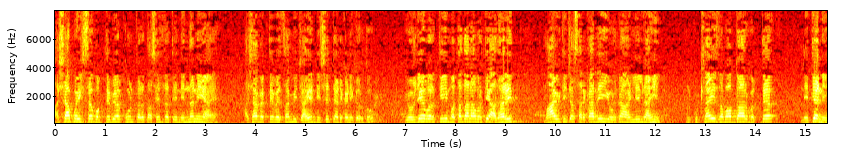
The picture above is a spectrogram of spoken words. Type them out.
अशा पैसे वक्तव्य कोण करत असेल तर ते निंदनीय आहे. अशा वक्तव्याचा मी जाहीर निषेध त्या ठिकाणी करतो. योजनेवरती मतदानावरती आधारित महायुतीच्या सरकारने योजना आणलेली नाही. आणि कुठलाही जबाबदार वक्त्य नेत्यांनी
